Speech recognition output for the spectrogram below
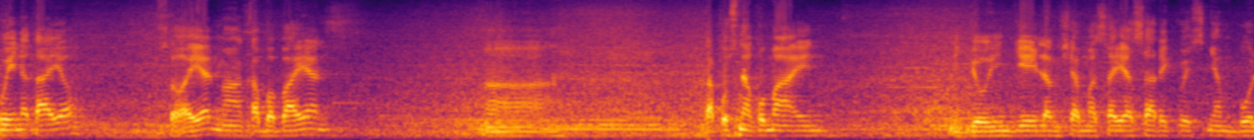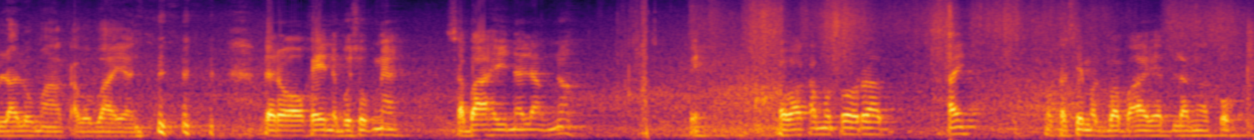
Uwi na tayo. So, ayan mga kababayan. Ah, tapos na kumain. Medyo hindi lang siya masaya sa request niyang bulalo mga kababayan. Pero okay, nabusog na. Sa bahay na lang, no? Okay. Hawakan mo to, Rob. Ay, kasi magbabayad lang ako.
